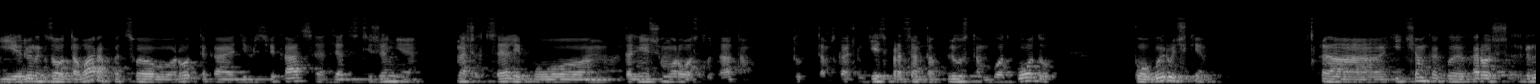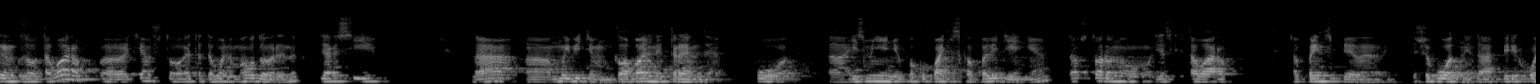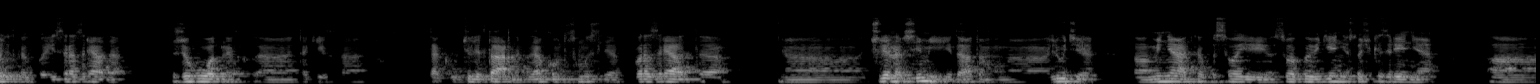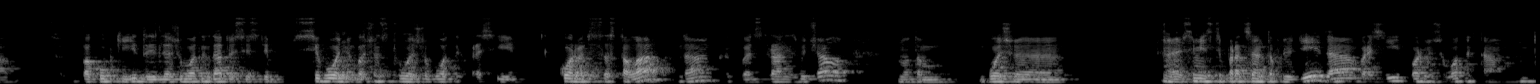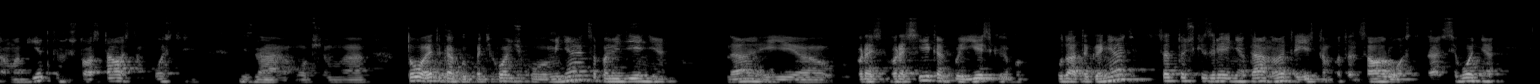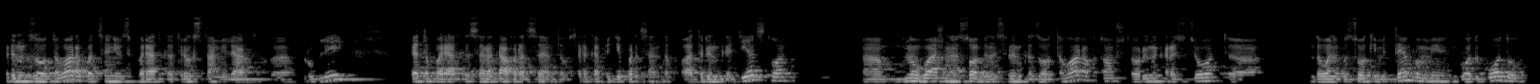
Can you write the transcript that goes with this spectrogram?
и рынок зоотоваров – это своего рода такая диверсификация для достижения наших целей по дальнейшему росту, да, там, там скажем, 10% плюс там, год к году по выручке. А, и чем как бы хорош рынок зоотоваров, а, тем, что это довольно молодой рынок для России. Да, а, мы видим глобальные тренды по а, изменению покупательского поведения да, в сторону детских товаров. В принципе, животные да, переходят как бы из разряда животных, э, таких э, так, утилитарных, да, в каком-то смысле, в разряд э, членов семьи, да, там люди меняют как бы свои, свое поведение с точки зрения покупки еды для животных, да, то есть если сегодня большинство животных в России кормятся со стола, да, как бы это странно звучало, но там больше 70% людей, да, в России кормят животных там, ну, там объедками, что осталось, там кости, не знаю, в общем, э, то это как бы потихонечку меняется поведение, да, и э, в России как бы есть как бы куда-то гонять с этой точки зрения, да, но это есть там потенциал роста, да. Сегодня рынок зоотоваров оценивается порядка 300 миллиардов э, рублей, это порядка 40%, 45% от рынка детства, а, ну, важная особенность рынка зоотоваров в том, что рынок растет э, довольно высокими темпами год к году,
